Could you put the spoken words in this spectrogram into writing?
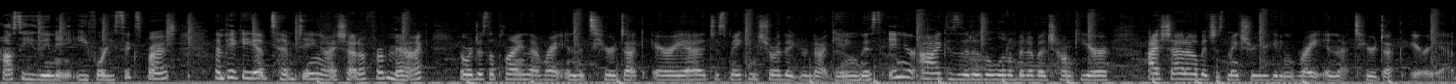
Also using an E46 brush and picking up Tempting eyeshadow from MAC and we're just applying that right in the tear duct area just making sure that you're not getting this in your eye because it is a little bit of a chunkier eyeshadow but just make sure you're getting right in that tear duct area.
